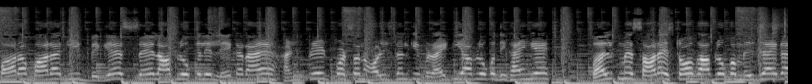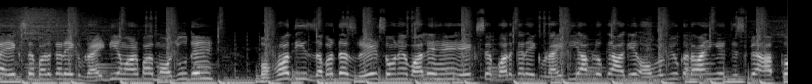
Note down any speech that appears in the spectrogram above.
बारह बारह की बिगेस्ट सेल आप लोगों के लिए लेकर आए 100 परसेंट ऑरिजिनल की वरायटी आप लोगों को दिखाएँगे। बल्क में सारा स्टॉक आप लोगों को मिल जाएगा। एक से बढ़कर एक वरायटी हमारे पास मौजूद है। बहुत ही ज़बरदस्त रेट्स होने वाले हैं। एक से बढ़कर एक वैरायटी आप लोग के आगे ओवरव्यू करवाएँगे, जिसपे आपको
